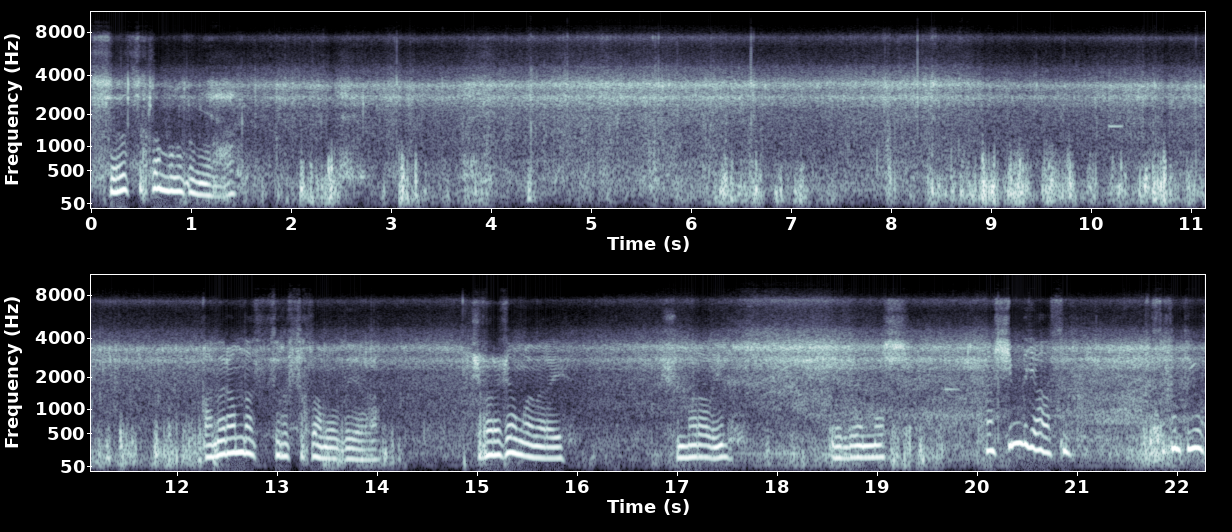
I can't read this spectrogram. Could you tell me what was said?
Sırılsıklam buldum ya. Kameram da sırılsıklam oldu ya. Çıkaracağım kamerayı. Şunları alayım. Eldivenler. Ha şimdi yağsın. Sıkıntı yok.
